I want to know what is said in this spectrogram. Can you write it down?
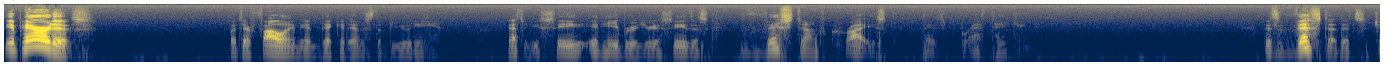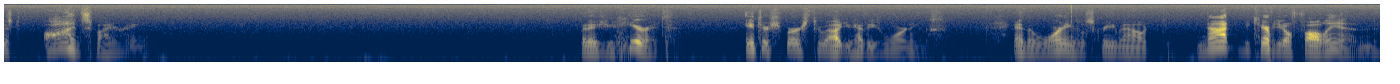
The imperatives. But they're following the indicatives, the beauty. That's what you see in Hebrews. You're going to see this vista of Christ that is breathtaking. This vista that's just awe inspiring. But as you hear it, interspersed throughout, you have these warnings. And the warnings will scream out, not be careful you don't fall in,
